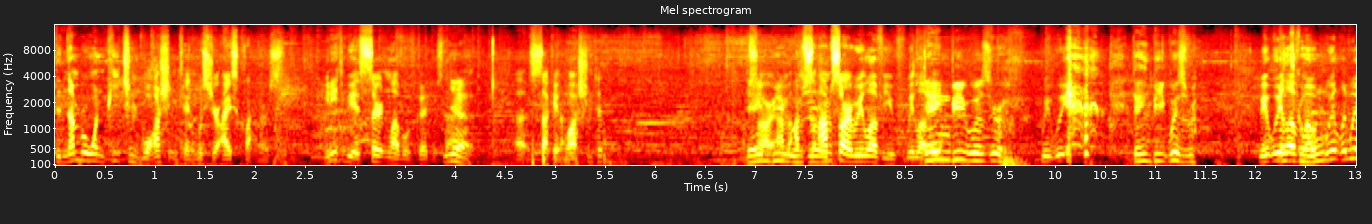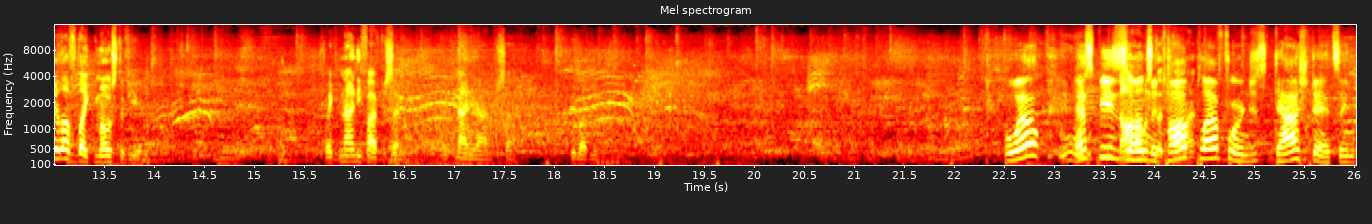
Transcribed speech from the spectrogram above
the number one peach in Washington, with your ice climbers. You need to be a certain level of good. with that. Yeah. Uh, suck it, Washington. I'm Dane sorry. I'm, I'm, so- I'm sorry. We love you. We love Dane you. beat Wizard. We, we, Dane beat Wizard. we, we Let's love mo- we, we love like most of you. Like 95 percent, like 99 percent. We love you. Well, SB's on the, the top taunt. platform, just dash dancing.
